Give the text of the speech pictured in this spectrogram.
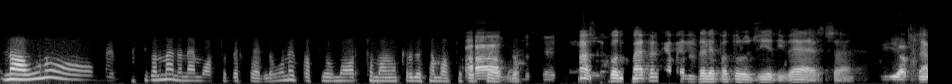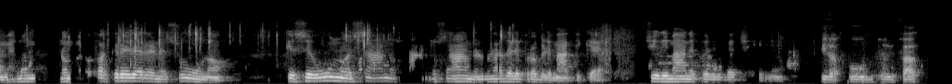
No, uno beh, secondo me non è morto per quello, uno è proprio morto, ma non credo sia morto per ah, quello. Ma secondo me perché aveva delle patologie diverse. Cioè, non, non, me lo fa credere nessuno che se uno è sano, sano, sano, non ha delle problematiche, ci rimane per il vaccino. Sì, appunto, infatti.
